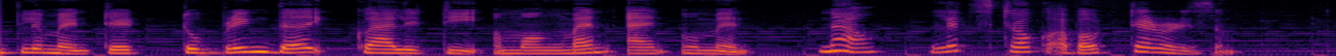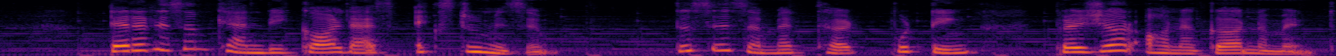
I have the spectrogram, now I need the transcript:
implemented to bring the equality among men and women. Now, let's talk about terrorism. Terrorism can be called as extremism. This is a method putting pressure on a government.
